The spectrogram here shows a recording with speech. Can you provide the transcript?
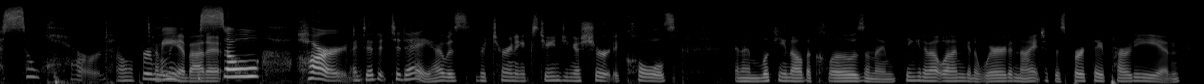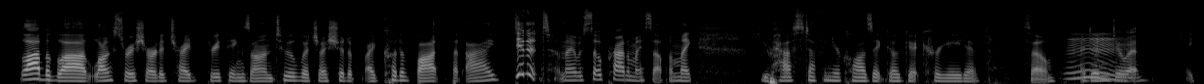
so hard oh, for me. me about it. So hard. I did it today. I was returning, exchanging a shirt at Kohl's, and I'm looking at all the clothes, and I'm thinking about what I'm going to wear tonight to this birthday party, and blah blah blah. Long story short, I tried three things on, two of which I should have, I could have bought, but I didn't, and I was so proud of myself. I'm like, you have stuff in your closet, go get creative. So I didn't do it. Mm. I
